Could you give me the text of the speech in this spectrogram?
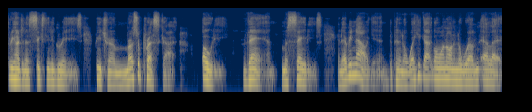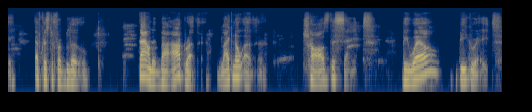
360 Degrees, featuring Mercer Prescott, Odie, Van, Mercedes, and every now and again, depending on what he got going on in the world in LA, F. Christopher Blue founded by our brother, like no other, Charles the Saint. Be well, be great.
